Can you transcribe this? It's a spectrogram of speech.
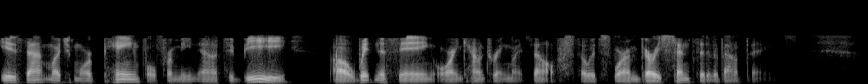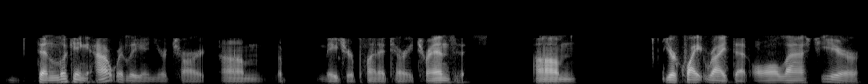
is that much more painful for me now to be uh, witnessing or encountering myself. So it's where I'm very sensitive about things. Then looking outwardly in your chart, um, the major planetary transits, um, you're quite right that all last year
